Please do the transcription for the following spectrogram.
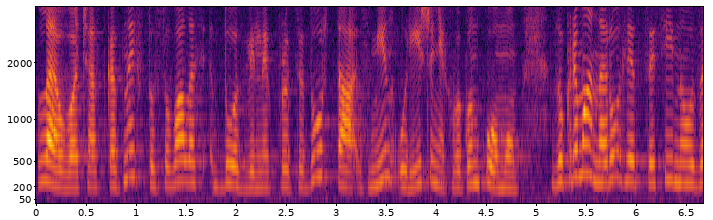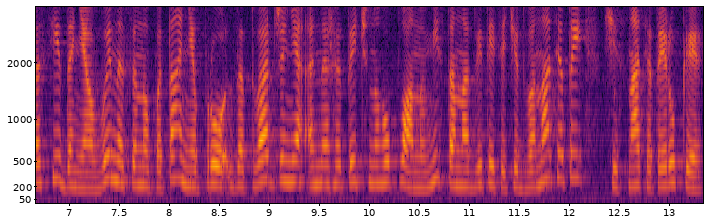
Левова частка з них стосувалась дозвільних процедур та змін у рішеннях виконкому. Зокрема, на розгляд сесійного засідання винесено питання про затвердження енергетичного плану міста на 2012-16 роки.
